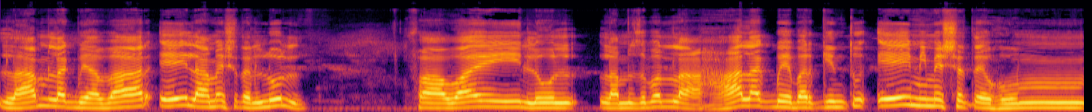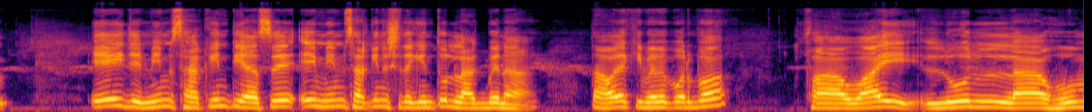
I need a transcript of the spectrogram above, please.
লাম লাগবে আবার, এই লামের সাথে লুল, ফা, ওয়াই, লুল, লাম, জবর, লা, হা লাগবে এবার কিন্তু এই মিমের সাথে হুম, এই যে মিম সাকিনটি আছে, এই মিম সাকিনের সাথে কিন্তু লাগবে না। তাহলে কীভাবে পড়ব? ফাওয়াই লুল্লাহুম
